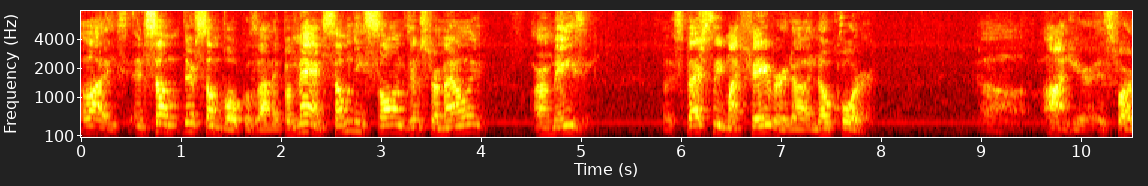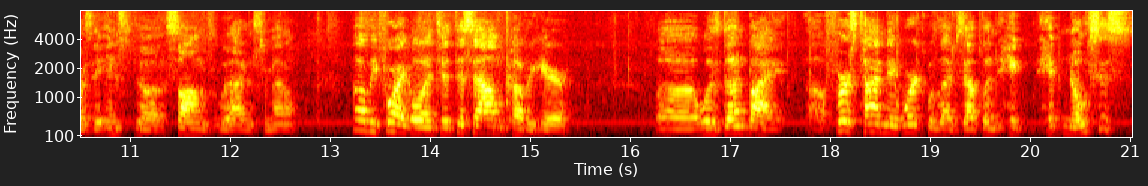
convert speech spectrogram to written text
These, and some there's some vocals on it, but man, some of these songs instrumentally are amazing. Especially my favorite, uh, No Quarter, uh, on here as far as the uh, songs without instrumental. Well, before I go into it, this album cover here uh, was done by uh, first time they worked with Led Zeppelin, Hipgnosis,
